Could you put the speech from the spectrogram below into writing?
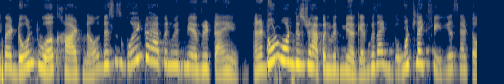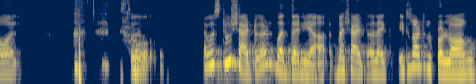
if i don't work hard now this is going to happen with me every time and i don't want this to happen with me again because i don't like failures at all so i was too shattered but then yeah my shatter like it's not a prolonged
